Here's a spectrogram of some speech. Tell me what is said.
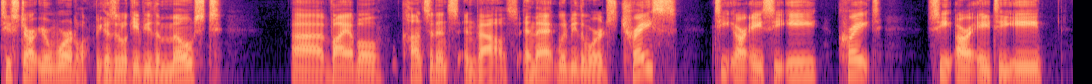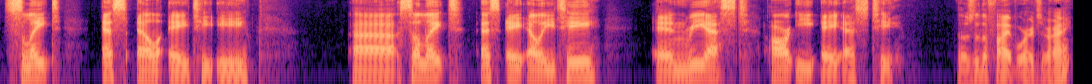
to start your Wordle because it'll give you the most uh, viable consonants and vowels. And that would be the words trace, T R A C E, crate, C R A T E, slate, S L A T E, uh, salet, S A L E T, and reast, R E A S T. Those are the five words, all right?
